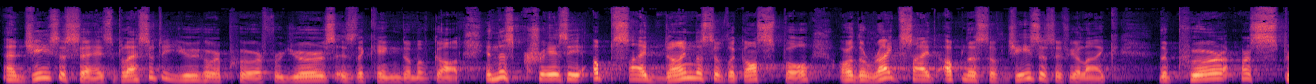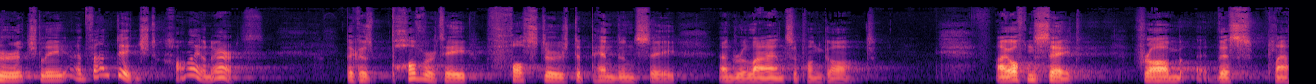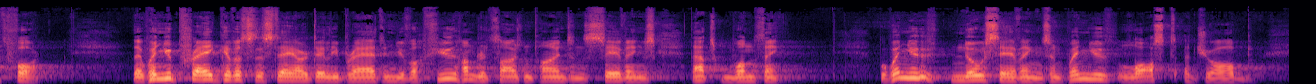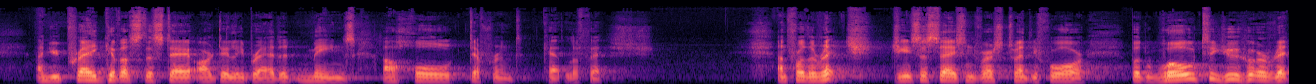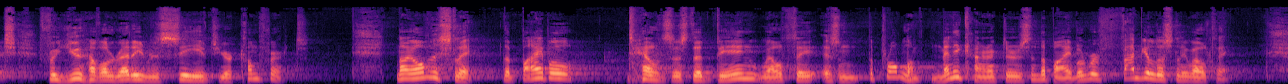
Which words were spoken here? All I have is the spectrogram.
And Jesus says, Blessed are you who are poor, for yours is the kingdom of God. In this crazy upside downness of the gospel, or the right side upness of Jesus, if you like, the poor are spiritually advantaged. High on earth? Because poverty fosters dependency and reliance upon God. I often said from this platform that when you pray, give us this day our daily bread, and you've a few hundred thousand pounds in savings, that's one thing. But when you've no savings and when you've lost a job and you pray, give us this day our daily bread, it means a whole different kettle of fish. And for the rich, Jesus says in verse 24, But woe to you who are rich, for you have already received your comfort. Now, obviously, the Bible tells us that being wealthy isn't the problem. Many characters in the Bible were fabulously wealthy.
